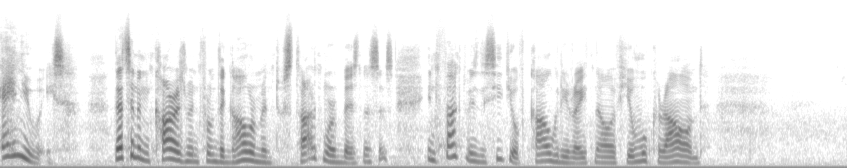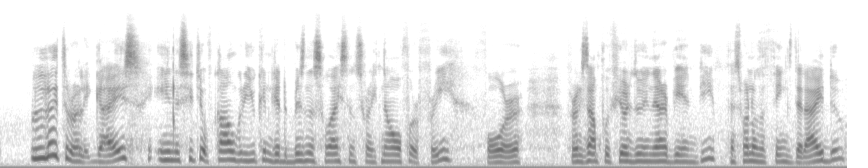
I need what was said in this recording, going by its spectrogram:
Anyways, that's an encouragement from the government to start more businesses. In fact, with the city of Calgary right now, if you look around, literally guys in the city of calgary you can get a business license right now for free for for example if you're doing airbnb that's one of the things that i do.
